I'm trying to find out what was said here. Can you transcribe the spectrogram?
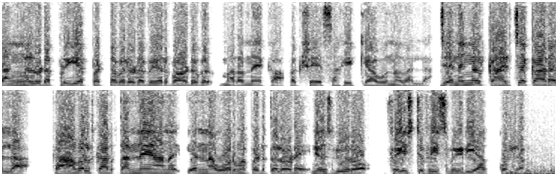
തങ്ങളുടെ പ്രിയപ്പെട്ടവരുടെ വേർപാടുകൾ മറന്നേക്കാം. പക്ഷേ സഹിക്കാവുന്നതല്ല. ജനങ്ങൾ കാഴ്ചക്കാരല്ല. കാവൽക്കാർ തന്നെയാണ് എന്ന ഓർമ്മപ്പെടുത്തലോടെ. News bureau face to face media Kollam.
